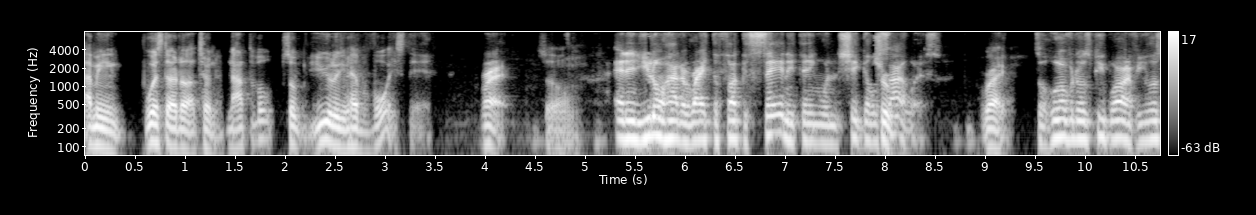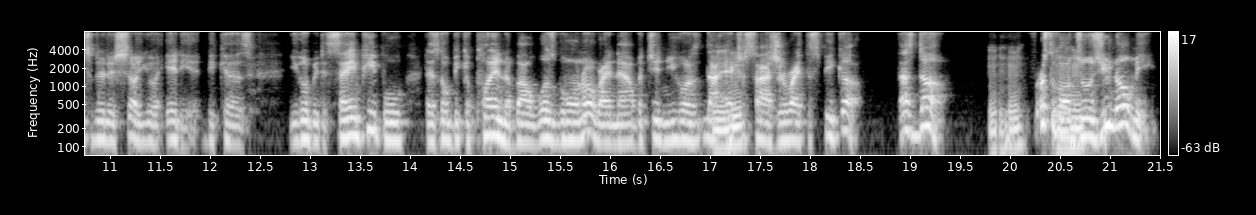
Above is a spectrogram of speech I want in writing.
I mean, what's the other alternative? Not to vote. So you don't even have a voice there. Right. So, And then you don't have the right to fucking say anything when shit goes True. sideways. right, So whoever those people are, if you listen to this show, you're an idiot because you're gonna be the same people that's gonna be complaining about what's going on right now, but you- you're gonna not Mhm. exercise your right to speak up. That's dumb. hmm First of all, Mhm. Jules, you know me.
